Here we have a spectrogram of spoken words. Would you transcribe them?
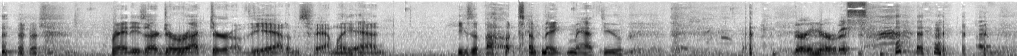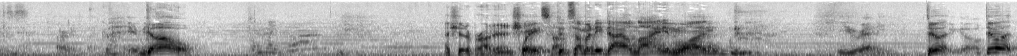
Randy's our director of the Addams family, and he's about to make Matthew. Very nervous. Go! Oh I should have brought in a Wait, did somebody dial 9 and 1? You ready? Do Here we it. go. Do it.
